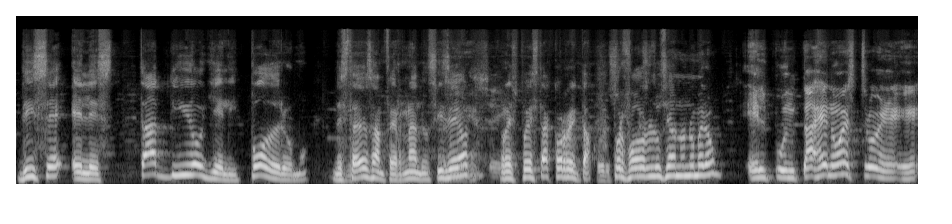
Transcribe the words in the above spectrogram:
dice el estadio y el hipódromo. El estadio San Fernando. ¿Sí, señor? Sí. Respuesta correcta. Por, favor, Luciano, un número. El puntaje nuestro, eh, eh,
